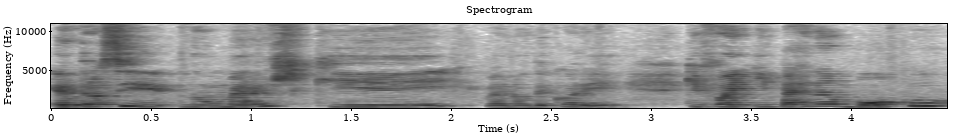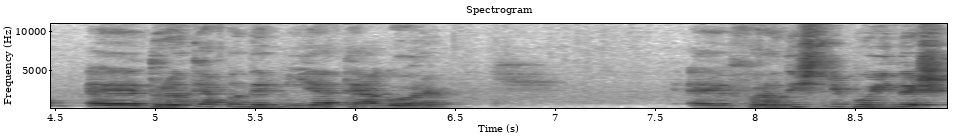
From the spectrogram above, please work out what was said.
Eu trouxe números que eu não decorei, que foi em Pernambuco, é, durante a pandemia até agora, é, foram distribuídas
